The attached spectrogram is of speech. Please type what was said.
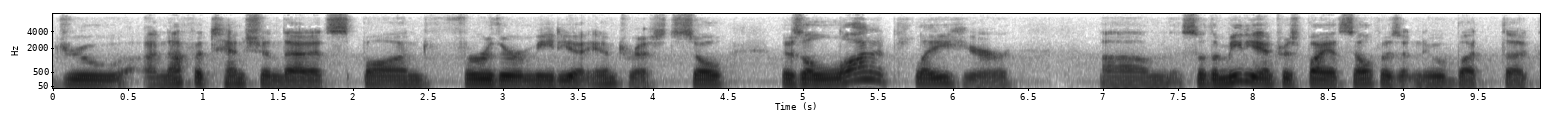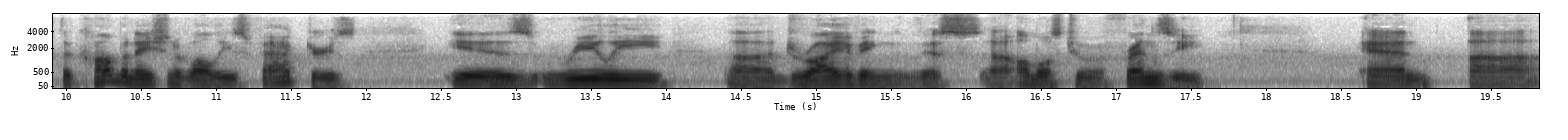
drew enough attention that it spawned further media interest. So there's a lot at play here. Um, so the media interest by itself isn't new, but the, the combination of all these factors is really uh, driving this uh, almost to a frenzy. And uh,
